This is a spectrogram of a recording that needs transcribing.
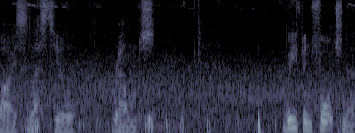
by celestial realms. We've been fortunate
